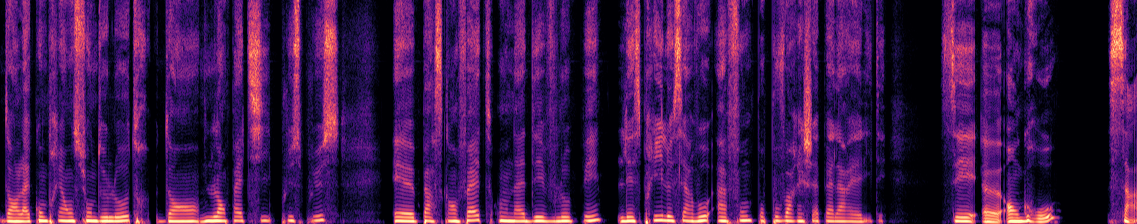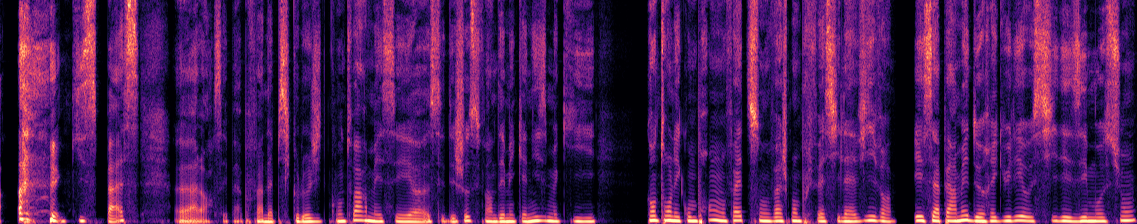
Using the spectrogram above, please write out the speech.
dans la compréhension de l'autre, dans l'empathie plus plus. Parce qu'en fait, on a développé l'esprit, le cerveau à fond pour pouvoir échapper à la réalité. C'est en gros ça qui se passe. alors, c'est pas pour faire de la psychologie de comptoir, mais c'est des choses, des mécanismes qui, quand on les comprend, en fait, sont vachement plus faciles à vivre. Et ça permet de réguler aussi les émotions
